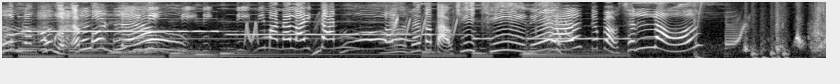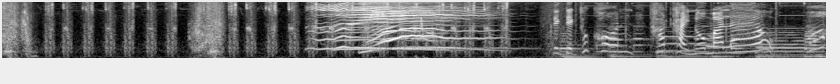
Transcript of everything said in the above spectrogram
ระเป๋ากำลังเข้าเหมือนแอปเปิ้ลแล้วนี่นี่นี่นี่มันอะไรกันนั่นกระเป๋าชี่ชี่เนี่ยกระเป๋าฉันเหรอเด็กๆทุกคนทาดไข่นมมาแล้วฮะ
